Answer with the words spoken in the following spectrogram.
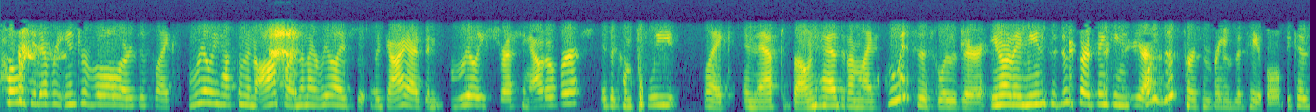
pose at every interval, or just like really have something to offer. And then I realize that the guy I've been really stressing out over is a complete like inept bonehead. And I'm like, who is this loser? You know what I mean? So just start thinking, Yeah. what does this person bring to the table? Because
